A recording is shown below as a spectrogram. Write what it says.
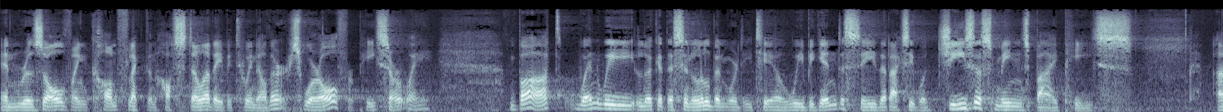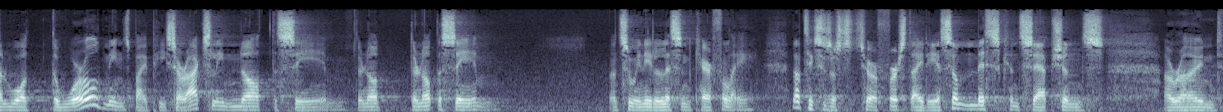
in resolving conflict and hostility between others. We're all for peace, aren't we? But when we look at this in a little bit more detail, we begin to see that actually what Jesus means by peace and what the world means by peace are actually not the same. They're not, they're not the same. And so we need to listen carefully. That takes us to our first idea some misconceptions around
